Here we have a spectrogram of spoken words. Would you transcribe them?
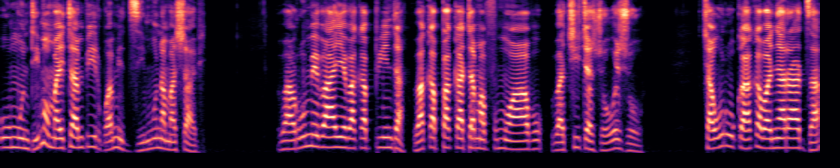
Umu ndimo maitambirwa midzimu namashavi. Varume vaye vakapinda vakapakata mapfumo avo vachiita zhowe zhowe chauruka akavanyaradza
